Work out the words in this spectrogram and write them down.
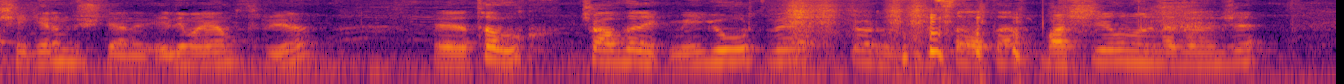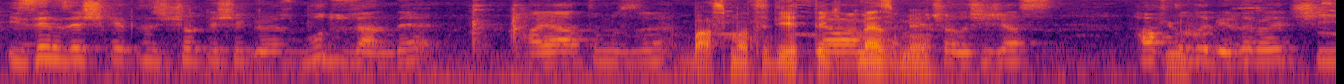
şekerim düştü yani elim ayağım titriyor. Ee, tavuk, çavdar ekmeği, yoğurt ve gördüğünüz gibi salata. Başlayalım ölmeden önce. İzlediğiniz eşlik ettiğiniz için çok teşekkür ediyoruz. Bu düzende hayatımızı Basmati diyette devam gitmez etmeye mi? çalışacağız. Haftada bir de böyle cheat,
